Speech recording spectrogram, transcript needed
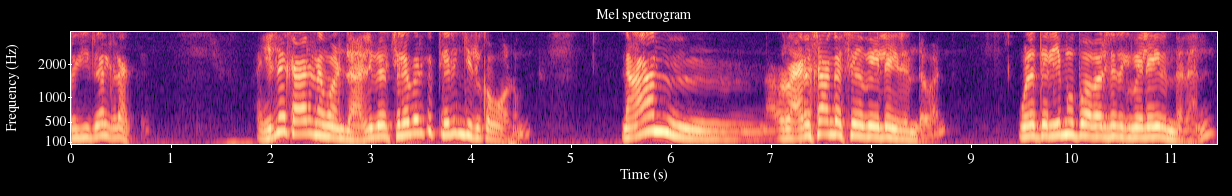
ரிசீட்டுகள் கிடக்கு. என்ன காரணம் என்றால் இவர் சில பேருக்கு தெரிஞ்சிருக்க வேணும். நான் ஒரு அரசாங்க சேவையில் இருந்தவன். உங்களுக்கு தெரியும் முப்பது வருஷத்துக்கு மேலே இருந்தவன்.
